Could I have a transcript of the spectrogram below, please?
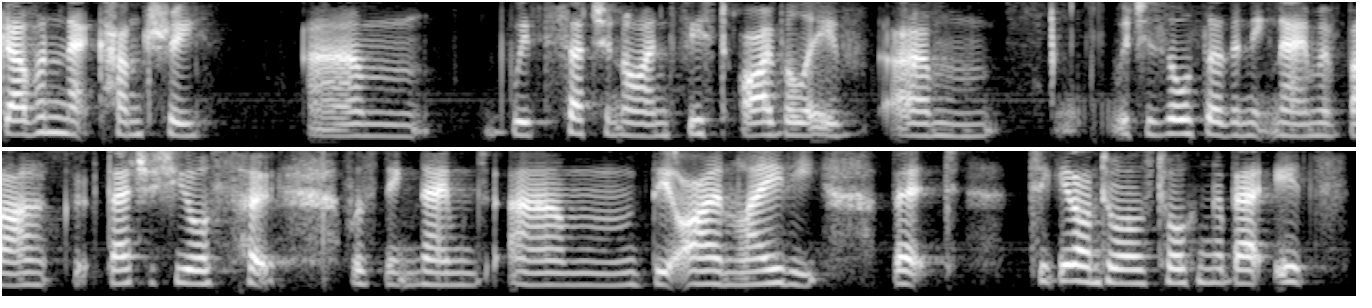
governed that country um, with such an iron fist, I believe, um, which is also the nickname of Margaret Thatcher. She also was nicknamed um, the Iron Lady. But to get on to what I was talking about, it's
